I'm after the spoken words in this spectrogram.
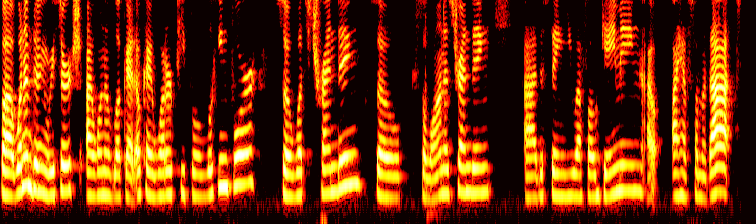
But when I'm doing research, I want to look at, okay, what are people looking for? So what's trending? So Solana's trending. Uh, this thing UFO gaming, I, I have some of that.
